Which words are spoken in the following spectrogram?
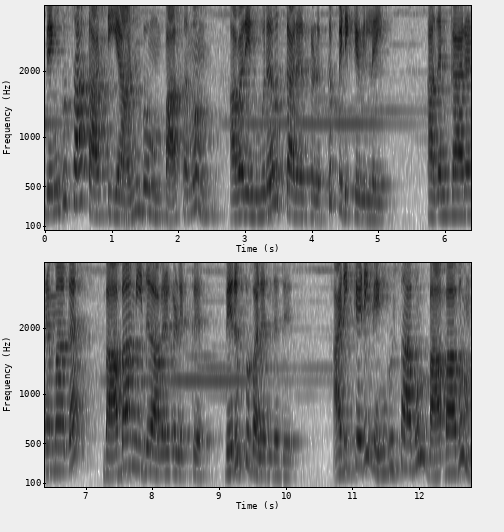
வெங்குசா காட்டிய அன்பும் பாசமும் அவரின் உறவுக்காரர்களுக்கு பிடிக்கவில்லை. அதன் காரணமாக பாபா மீது அவர்களுக்கு வெறுப்பு வளர்ந்தது. அடிக்கடி வெங்குசாவும் பாபாவும்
